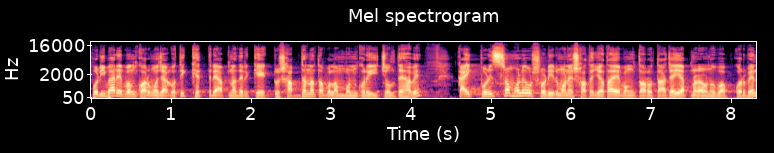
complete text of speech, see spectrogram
পরিবার এবং কর্মজাগতিক ক্ষেত্রে আপনাদেরকে একটু সাবধানতা অবলম্বন করেই চলতে হবে। কায়িক পরিশ্রম হলেও শরীর মনে সতেজতা এবং তরতাজাই আপনারা অনুভব করবেন।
